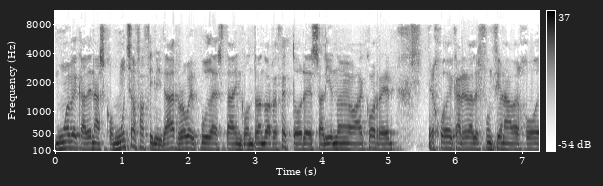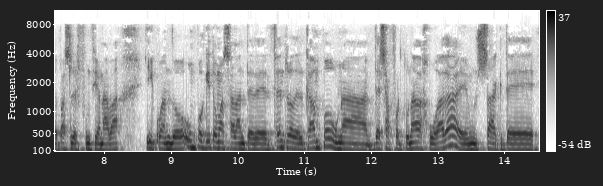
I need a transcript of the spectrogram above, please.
mueve cadenas con mucha facilidad. Robert Puda está encontrando a receptores, saliendo a correr. El juego de carrera les funcionaba, el juego de pase les funcionaba. Y cuando un poquito más adelante del centro del campo, una desafortunada jugada, un sack de,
